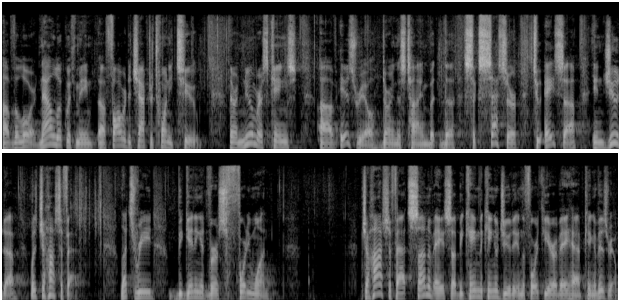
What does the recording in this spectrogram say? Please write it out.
of the Lord. Now look with me uh, forward to chapter 22. There are numerous kings of Israel during this time, but the successor to Asa in Judah was Jehoshaphat. Let's read beginning at verse 41. Jehoshaphat, son of Asa, became the king of Judah in the fourth year of Ahab, king of Israel.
